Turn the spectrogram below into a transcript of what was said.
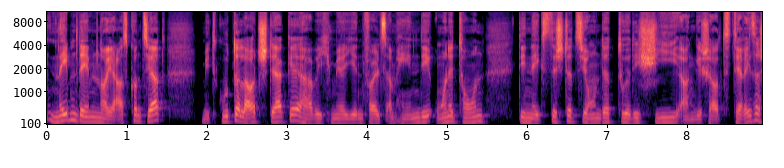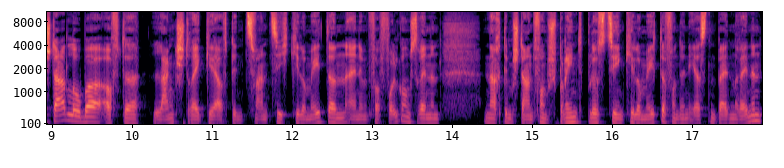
Neben dem Neujahrskonzert mit guter Lautstärke habe ich mir jedenfalls am Handy ohne Ton die nächste Station der Tour de Ski angeschaut. Theresa Stadlober auf der Langstrecke auf den 20 Kilometern, einem Verfolgungsrennen nach dem Stand vom Sprint plus 10 Kilometer von den ersten beiden Rennen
